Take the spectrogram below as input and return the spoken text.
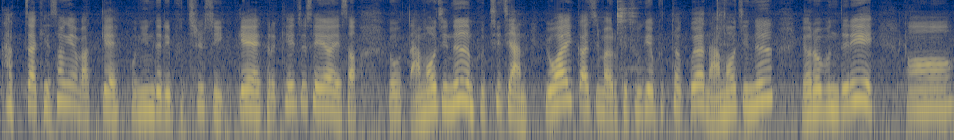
각자 개성에 맞게 본인들이 붙일 수 있게 그렇게 해주세요 해서 요 나머지는 붙이지 않, 요 아이까지만 이렇게 두 개 붙었고요. 나머지는 여러분들이 어,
